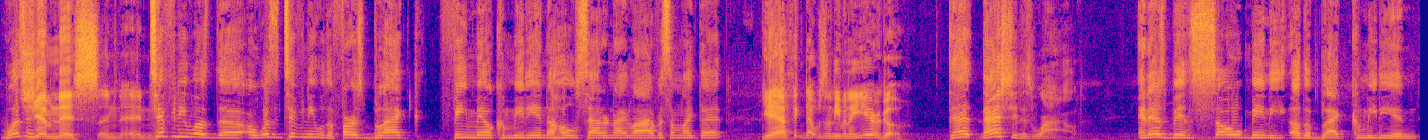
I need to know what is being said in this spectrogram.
wasn't Gymnasts and, and Tiffany was the or was it Tiffany was the first black female comedian to host Saturday Night Live or something like that? yeah, I think that wasn't even a year ago. That that shit is wild. And there's been so many other black comedian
